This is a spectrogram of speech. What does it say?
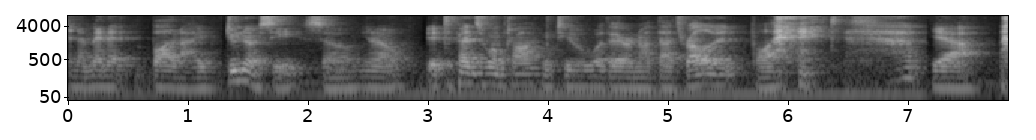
in a minute, but I do know C, so, you know, it depends who I'm talking to, whether or not that's relevant, but yeah.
